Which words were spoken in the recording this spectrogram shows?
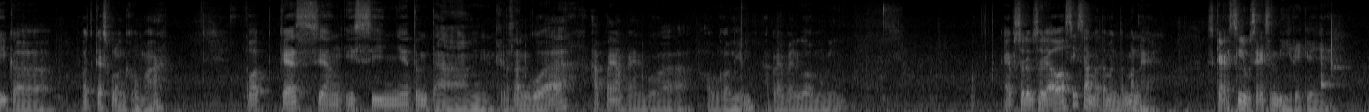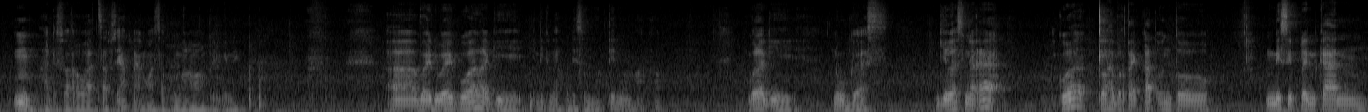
Kembali ke podcast pulang ke rumah. Podcast yang isinya tentang keresahan gue, apa yang pengen gue obrolin, apa yang pengen gue omongin. Episode-episode awal sih sama teman-teman ya. Sekarang sih lebih sering sendiri kayaknya. Hmm, ada suara WhatsApp siapa yang WhatsApp gue malam kayak gini? Eh, by the way, gue lagi ini kenapa disemutin? Mohon maaf. Gue lagi nugas. Gila sebenarnya gue telah bertekad untuk mendisiplinkan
